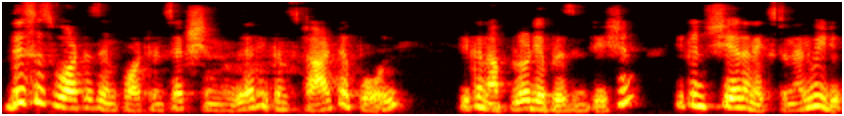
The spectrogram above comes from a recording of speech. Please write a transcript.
This is what is important section where you can start a poll, you can upload your presentation, you can share an external video.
